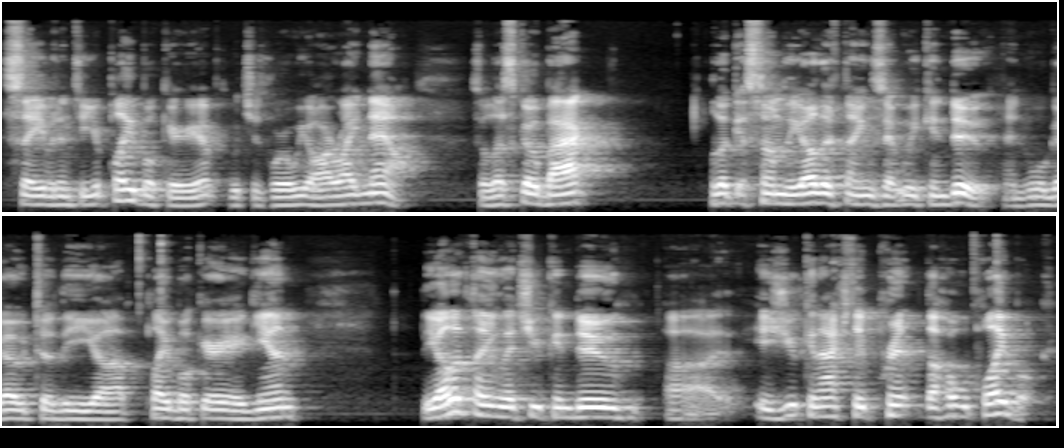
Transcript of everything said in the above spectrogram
save it into your playbook area, which is where we are right now. So let's go back, look at some of the other things that we can do. And we'll go to the uh, playbook area again. The other thing that you can do uh, is you can actually print the whole playbook.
